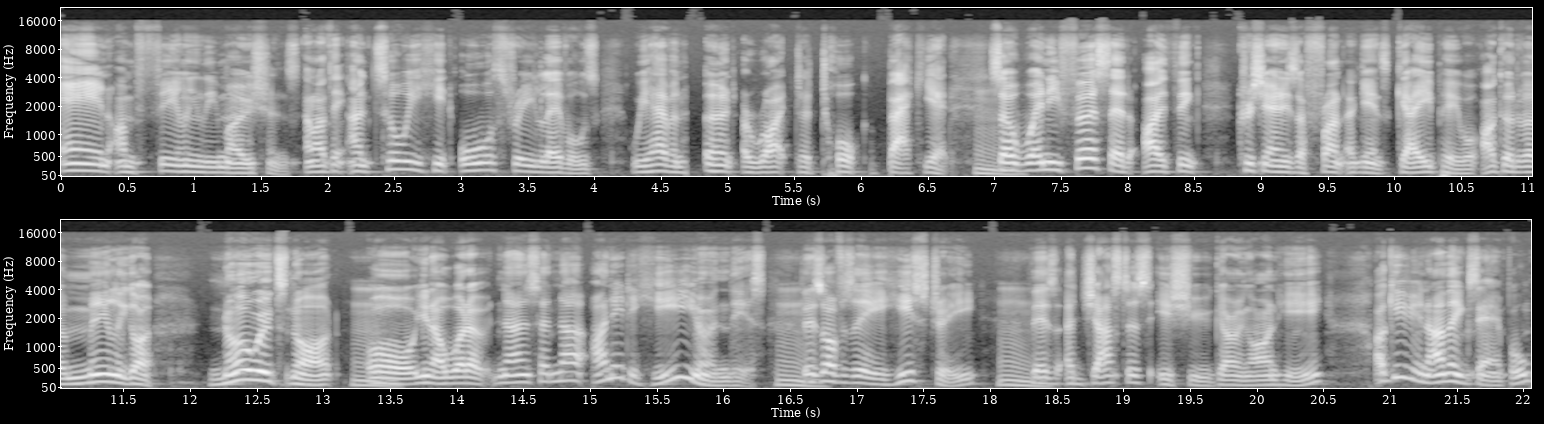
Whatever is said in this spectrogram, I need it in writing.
and I'm feeling the emotions. And I think until we hit all three levels, we haven't earned a right to talk back yet. So when he first said, I think Christianity is a front against gay people, I could have immediately gone, no, it's not, hmm. or you know whatever. No, I said no. I need to hear you in this. Hmm. There's obviously a history. Hmm. There's a justice issue going on here. I'll give you another example.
